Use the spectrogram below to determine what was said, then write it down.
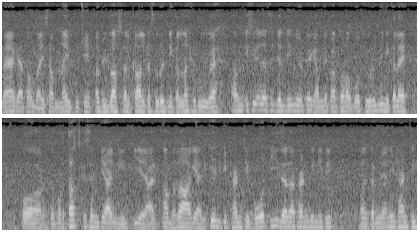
मैं कहता हूँ, भाई साहब, ना ही पूछें। अभी बस हल्का हल्का सूरज निकलना शुरू हुआ है। हम इसी वजह से जल्दी नहीं उठे कि हमने कहा थोड़ा बहुत सूरज भी निकला है। और ज़बरदस्त किस्म की आज नींद की है यार, इतना मज़ा आ गया। हल्की हल्की ठंड थी, बहुत ही ज़्यादा ठंड भी नहीं थी। बस दरमियानी ठंड थी।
